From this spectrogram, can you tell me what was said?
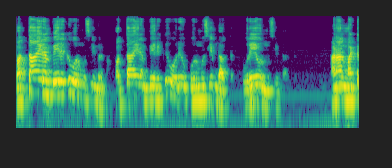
பத்தாயிரம் பேருக்கு ஒரு முஸ்லீம் இருக்கான் பத்தாயிரம் பேருக்கு ஒரு ஒரு முஸ்லீம் டாக்டர் ஒரே ஒரு முஸ்லீம் டாக்டர் ஆனால் மற்ற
